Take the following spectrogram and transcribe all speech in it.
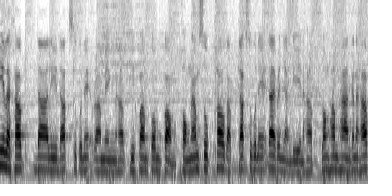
นี่แหละครับ ดาลีดักซุกุเนะราเมงนะครับ มีความกลมกล่อมของน้ำซุปเข้ากับดักซุกุเนะได้เป็นอย่างดีนะครับ ลองทำทานกันนะครับ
